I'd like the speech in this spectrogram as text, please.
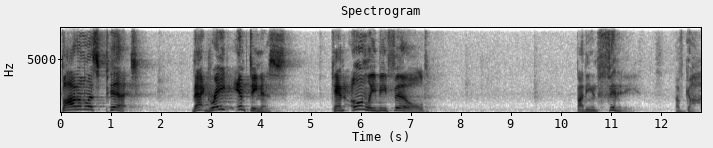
bottomless pit, that great emptiness, can only be filled by the infinity of God.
